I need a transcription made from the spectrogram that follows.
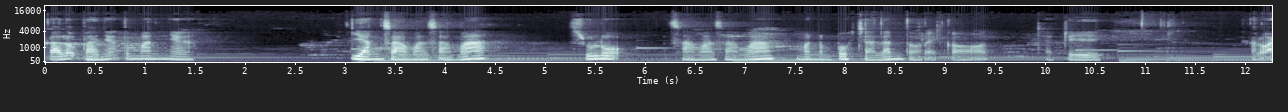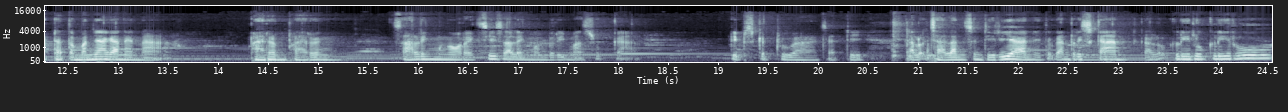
kalau banyak temannya yang sama-sama suluk sama-sama menempuh jalan torekot. Jadi kalau ada temannya kan enak, bareng-bareng, saling mengoreksi, saling memberi masukan. Tips kedua, jadi kalau jalan sendirian itu kan riskan. Kalau keliru-keliru,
